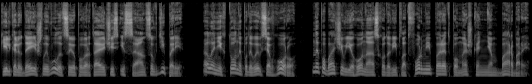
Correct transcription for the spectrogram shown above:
Кілька людей йшли вулицею, повертаючись із сеансу в Діпері, але ніхто не подивився вгору, не побачив його на сходовій платформі перед помешканням Барбари.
